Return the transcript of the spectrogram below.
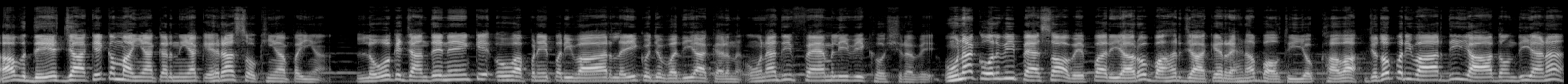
ਆ ਵਿਦੇਸ਼ ਜਾ ਕੇ ਕਮਾਈਆਂ ਕਰਨੀਆਂ ਕਿਹੜਾ ਸੌਖੀਆਂ ਪਈਆਂ। ਲੋਕ ਜਾਂਦੇ ਨੇ ਕਿ ਉਹ ਆਪਣੇ ਪਰਿਵਾਰ ਲਈ ਕੁਝ ਵਧੀਆ ਕਰਨ, ਉਹਨਾਂ ਦੀ ਫੈਮਿਲੀ ਵੀ ਖੁਸ਼ ਰਵੇ। ਉਹਨਾਂ ਕੋਲ ਵੀ ਪੈਸਾ ਹੋਵੇ, ਪਰ ਯਾਰੋ ਬਾਹਰ ਜਾ ਕੇ ਰਹਿਣਾ ਬਹੁਤ ਹੀ ਔਖਾ ਵਾ। ਜਦੋਂ ਪਰਿਵਾਰ ਦੀ ਯਾਦ ਆਉਂਦੀ ਆ ਨਾ,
